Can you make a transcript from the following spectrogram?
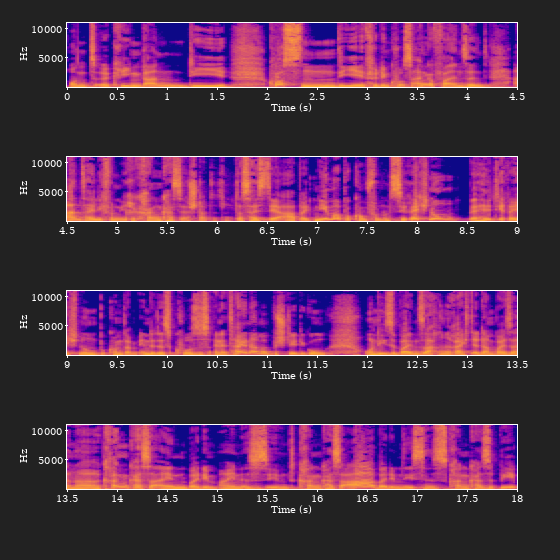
und äh, kriegen dann die Kosten, die für den Kurs angefallen sind, anteilig von ihrer Krankenkasse erstattet. Das heißt, der Arbeitnehmer bekommt von uns die Rechnung, behält die Rechnung, bekommt am Ende des Kurses eine Teilnahmebestätigung und diese beiden Sachen reicht er dann bei seiner Krankenkasse ein. Bei dem einen ist es eben Krankenkasse A, bei dem nächsten ist es Krankenkasse B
